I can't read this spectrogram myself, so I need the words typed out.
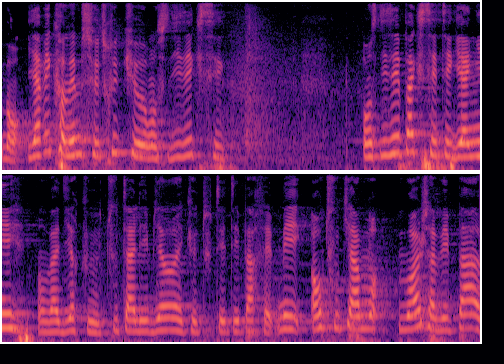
bon, il y avait quand même ce truc, on se disait que c'est... On se disait pas que c'était gagné, on va dire que tout allait bien et que tout était parfait. Mais en tout cas, moi, moi j'avais pas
